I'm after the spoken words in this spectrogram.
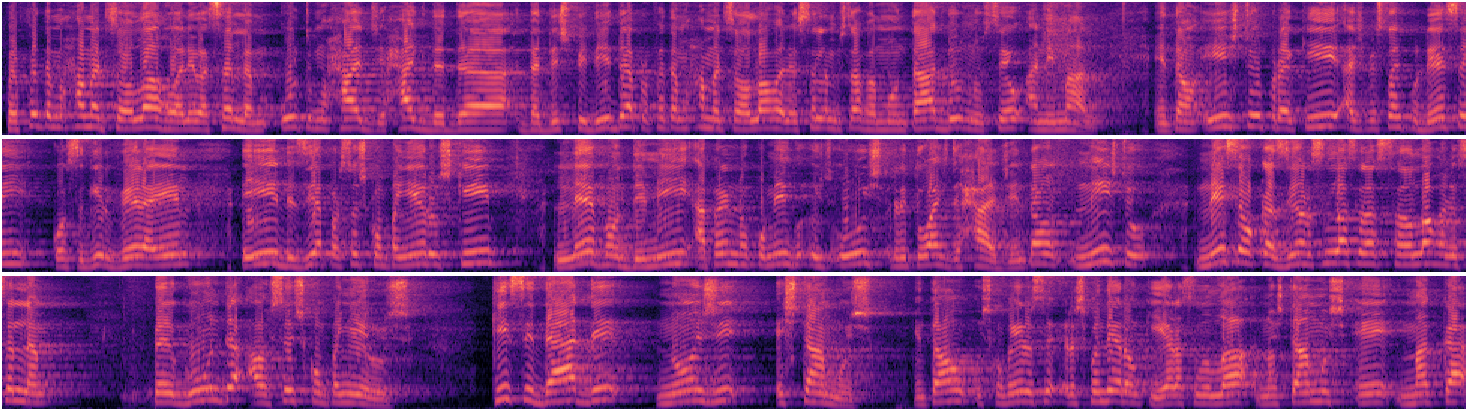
Profeta Muhammad sallallahu alaihi wasallam, último hajj, hajj da, da despedida, profeta Muhammad sallallahu alaihi wasallam estava montado no seu animal. Então, isto para que as pessoas pudessem conseguir ver a ele e dizia para os seus companheiros que levam de mim, aprendam comigo os, os rituais de Hajj. Então, nisto, nessa ocasião, Rasulullah sallallahu alaihi wasallam pergunta aos seus companheiros: que cidade nós estamos? Então os companheiros responderam que, Rasulullah, nós estamos em Meca,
